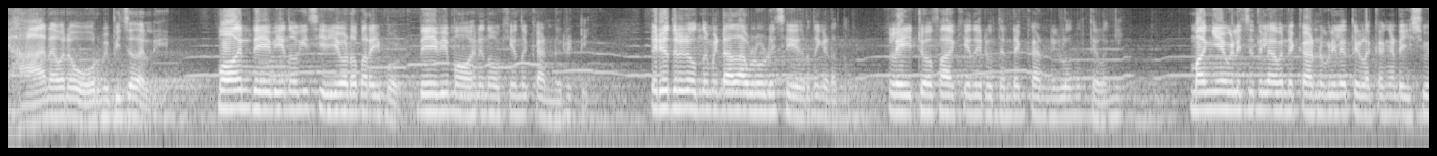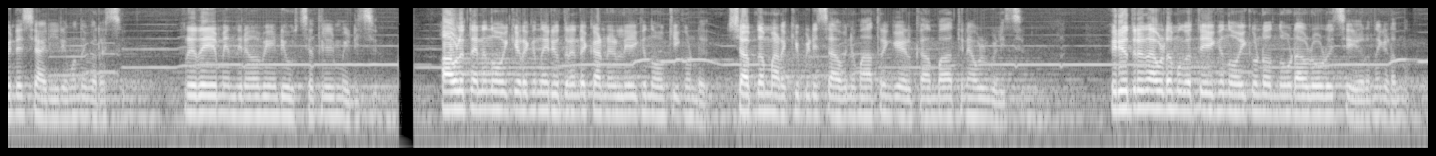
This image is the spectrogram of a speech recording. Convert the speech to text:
ഞാൻ അവനെ ഓർമ്മിപ്പിച്ചതല്ലേ? മോഹൻ ദേവിയെ നോക്കി ചിരിയോടെ പറയുമ്പോൾ ദേവി മോഹനെ നോക്കിയൊന്ന് കണ്ണുരുട്ടി. രുദ്രൻ ഒന്നും മിണ്ടാതെ അവളോട് ചേർന്ന് കിടന്നു. ലൈറ്റ് ഓഫ് ആക്കിയെന്ന് രുദ്രന്റെ കണ്ണുകളൊന്ന് തിളങ്ങി. മങ്ങിയ വെളിച്ചത്തിൽ അവന്റെ കണ്ണുകളിലെ തിളക്കം കണ്ട യേശുവിന്റെ ശരീരം ഒന്ന് വിറച്ചു. ഹൃദയം എന്തിനോ വേണ്ടി ഉച്ചത്തിൽ മിടിച്ചു. അവൾ തന്നെ നോക്കിക്കിടക്കുന്ന രുദ്രന്റെ കണ്ണുകളിലേക്ക് നോക്കിക്കൊണ്ട് ശബ്ദം മടക്കി പിടിച്ച് അവന് മാത്രം കേൾക്കാൻ പാകത്തിന് അവൾ വിളിച്ചു. രുദ്രൻ അവളുടെ മുഖത്തേക്ക് നോക്കിക്കൊണ്ട് ഒന്നുകൂടെ അവളോട് ചേർന്ന് കിടന്നു.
